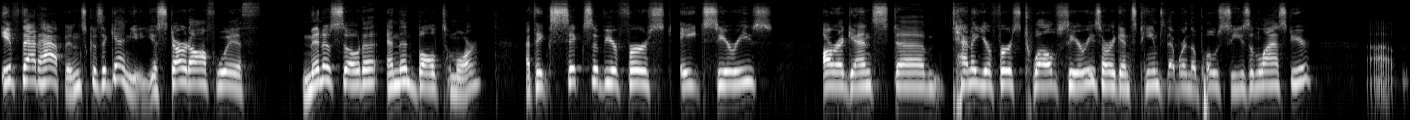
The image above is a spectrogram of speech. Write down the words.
if that happens, because again, you, you start off with Minnesota and then Baltimore. I think six of your first eight series are against um, 10 of your first 12 series are against teams that were in the postseason last year. Um,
